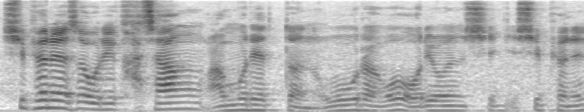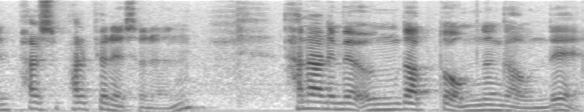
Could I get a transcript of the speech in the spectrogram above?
시편에서 우리 가장 암울했던 우울하고 어려운 시, 시편인 88편에서는 하나님의 응답도 없는 가운데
